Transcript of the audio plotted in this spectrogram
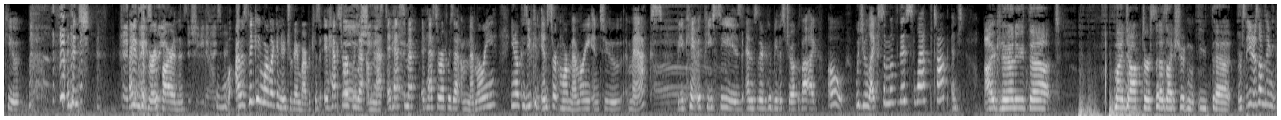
cute. and then she, I didn't get very cream? far in this. Is she eating ice cream? I was thinking more of like a Nutrigrain bar because it has to Oh, represent she a me- has it has to me- it has to represent a memory. You know, because you can insert more memory into Macs, but you can't with PCs. And so there could be this joke about like, oh, would you like some of this laptop? And she- I can't eat that. My doctor says I shouldn't eat that. or you know something.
